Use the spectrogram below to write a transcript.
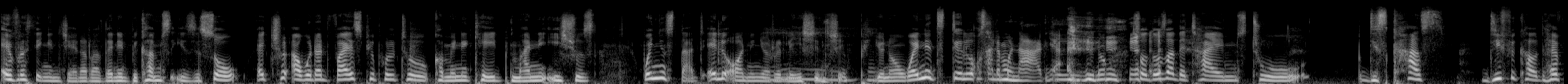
everything in general, then it becomes easy. So actually, I would advise people to communicate money issues when you start early on in your relationship, mm-hmm. you know, when it's still, yeah. you know, so those are the times to discuss difficult, have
